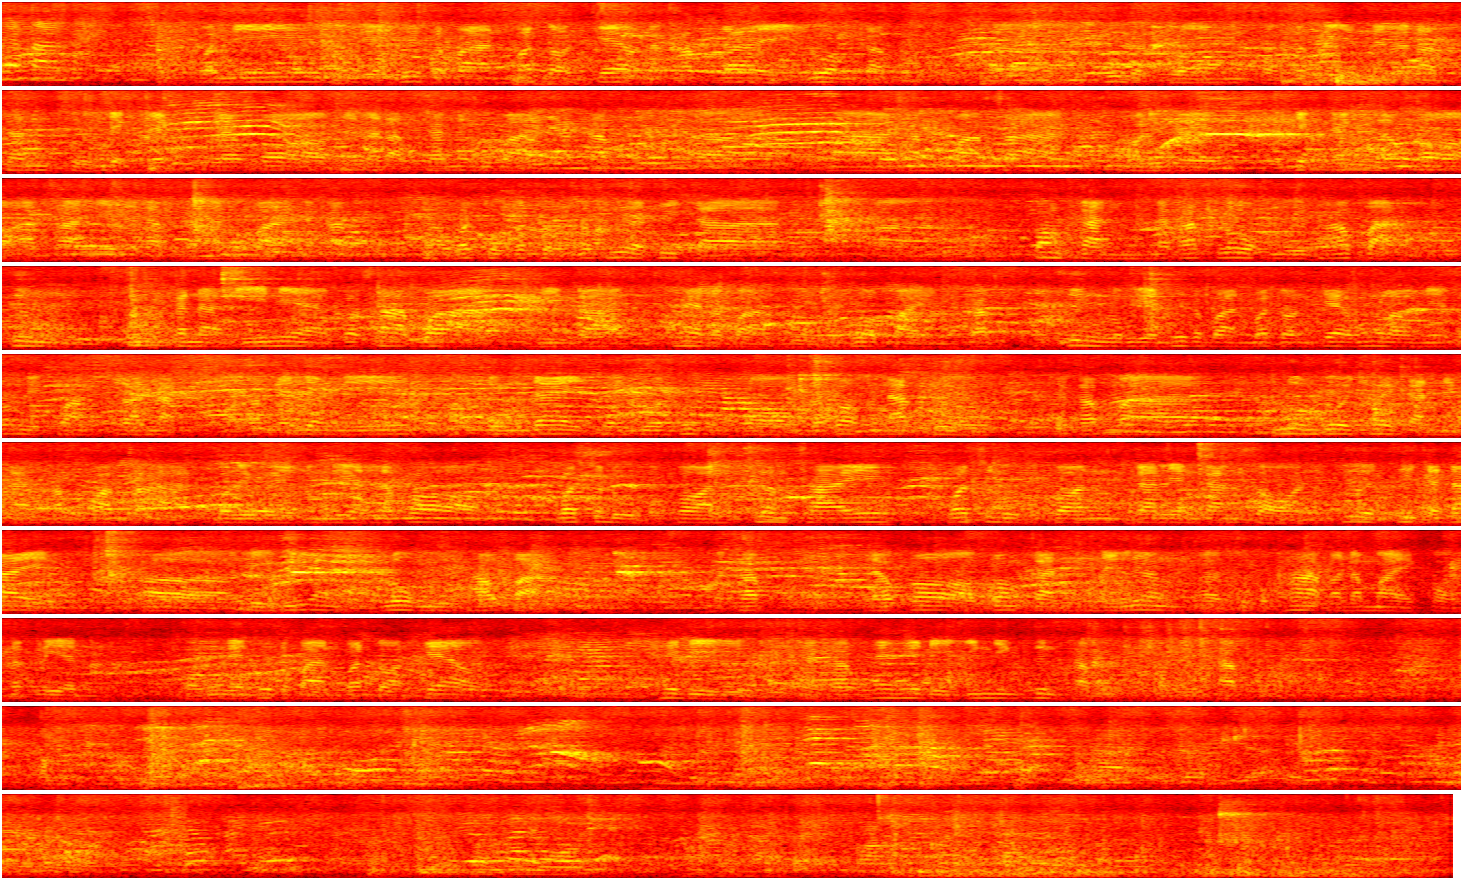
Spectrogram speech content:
แล้วนะคะ วันนี้โรงเรียนเทศบาลวัดดอนแก้วนะครับ ได้ร่วมกับผู้ปกครองของนักเรียนในระดับชั้นศูนย์เด็กเล็กแล้วก็ในระดับชั้นอนุบาลนะครับมาทำความสะอาดบริเวณเด็กเล็กแล้วก็อาคารเรียนระดับชั้นอนุบาลนะครับวัตถุประสงค์ก็เพื่อที่จะ ป้องกันนะครับโรคมือเท้าปากซึ่งขณะนี้เนี่ยก็ทราบว่ามีการแพร่ระบาดอยู่ทั่วไปนะครับ ซึ่งโรงเรียนเทศบาลวัดดอนแก้วของเราเนี่ยก็มีความตระหนักนะครับในเรื่องนี้จึงได้เชิญชวนผู้ปกครอง แล้วก็คณะครูนะครับมาร่วมด้วยช่วยกันในการทำความสะอาดบริเวณโรงเรียน แล้วก็วัสดุอุปกรณ์เครื่องใช้ วัสดุอุปกรณ์การเรียนการสอนเพื่อที่จะได้หลีกเลี่ยงโรคมือเท้าปากนะครับ แล้วก็ป้องกันในเรื่องสุขภาพอนามัยของนักเรียน ของโรงเรียนเทศบาลวัดดอนแก้วให้ดีนะครับ ให้ให้ดียิ่งยิ่งขึ้นครับขอบคุณครับ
